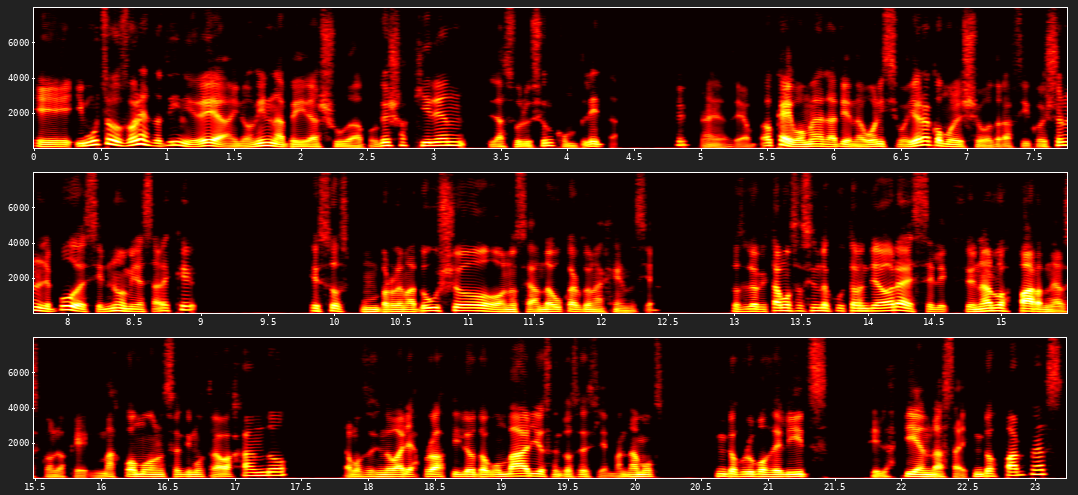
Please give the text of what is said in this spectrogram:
Eh, y muchos usuarios no tienen idea y nos vienen a pedir ayuda porque ellos quieren la solución completa. ¿Sí? Ok, vos me das la tienda, buenísimo. ¿Y ahora cómo le llevo tráfico? Yo no le puedo decir, no, mira, ¿sabes qué? Eso es un problema tuyo o no sé, anda a buscarte una agencia. Entonces lo que estamos haciendo justamente ahora es seleccionar los partners con los que más cómodos nos sentimos trabajando. Estamos haciendo varias pruebas piloto con varios, entonces les mandamos distintos grupos de leads de las tiendas a distintos partners.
